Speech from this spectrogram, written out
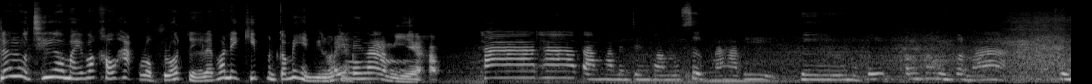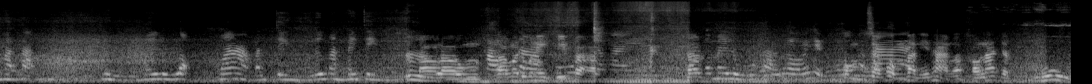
แล้วเราเชื่อไหมว่าเขาหักหลบรถหรืออะไรเพราะในคลิปมันก็ไม่เห็นมีรถไม่เลย ไม่น่ามีอะครับ ถ้าถ้าตามความเป็นจริงความรู้สึกนะคะพี่คือหนูพูดต้องพูดอย่างนี้ก่อนว่าหนูหันหลังหนูไม่รู้หรอกว่ามันจริงหรือมันไม่จริงอ่าเราเราลุงขเรามาดูในคลิปอะครับ ยังไงเราก็ไม่รู้ค่ะ เราไม่เห็นผมแต่ผมสันนิษฐานว่าเขาน่าจะวูบ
